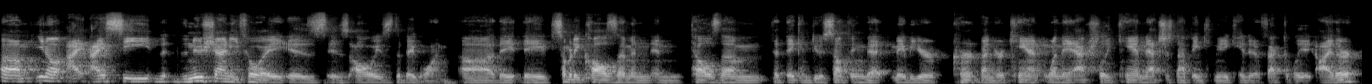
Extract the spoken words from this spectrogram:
Um, you know, I, I see the, the, new shiny toy is is always the big one. Uh, they they somebody calls them and, and tells them that they can do something that maybe your current vendor can't when they actually can. That's just not being communicated effectively either.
